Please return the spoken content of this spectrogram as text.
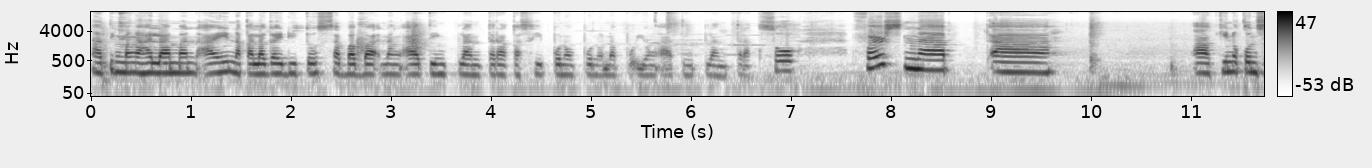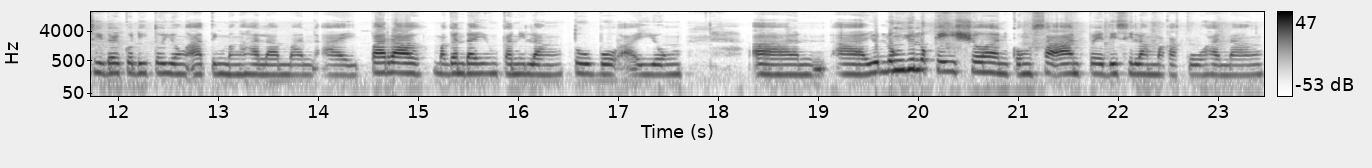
ating mga halaman ay nakalagay dito sa baba ng ating plant track kasi punong-puno na po yung ating plant track. So, first na uh, uh, kinoconsider ko dito yung ating mga halaman ay para maganda yung kanilang tubo ay yung uh, uh, yung, yung location kung saan pwede silang makakuha ng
